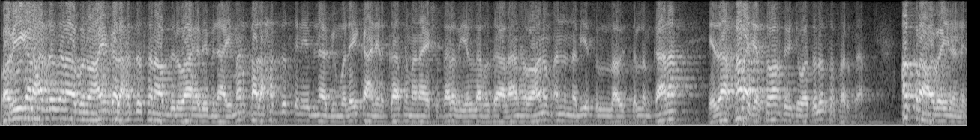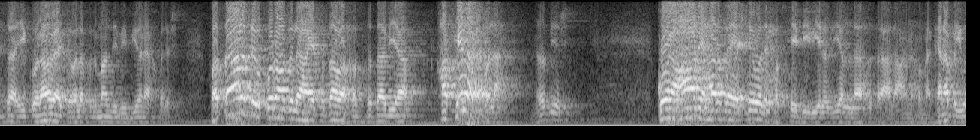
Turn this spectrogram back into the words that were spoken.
وابي قال حدثنا ابو نعيم قال حدثنا عبد الواحد بن ايمن قال حدثني ابن ابي مليكه عن القاسم عن عائشه رضي الله تعالى عنها وعنهم ان النبي صلى الله عليه وسلم كان اذا خرج سواحت وتلو سفرتا اقرع بين النساء قراوه ولا في المنزل بيبيون اخبرش فطارت القرعه لعائشه وحفصه بها حفلت ولا نبيش قرعه ده هر ته شی ول حفصه بی بی رضی الله تعالی عنها کنا په یو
